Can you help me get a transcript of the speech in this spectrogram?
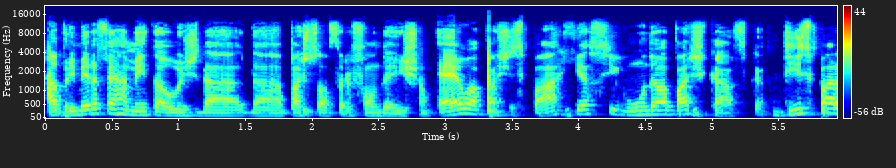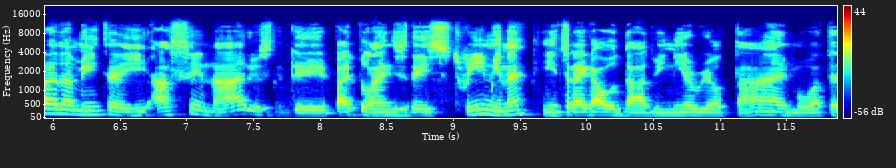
a primeira ferramenta hoje da, da Apache Software Foundation é o Apache Spark e a segunda é o Apache Kafka. Disparadamente aí, há cenários de pipelines de streaming, né? Entregar o dado em near real time ou até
